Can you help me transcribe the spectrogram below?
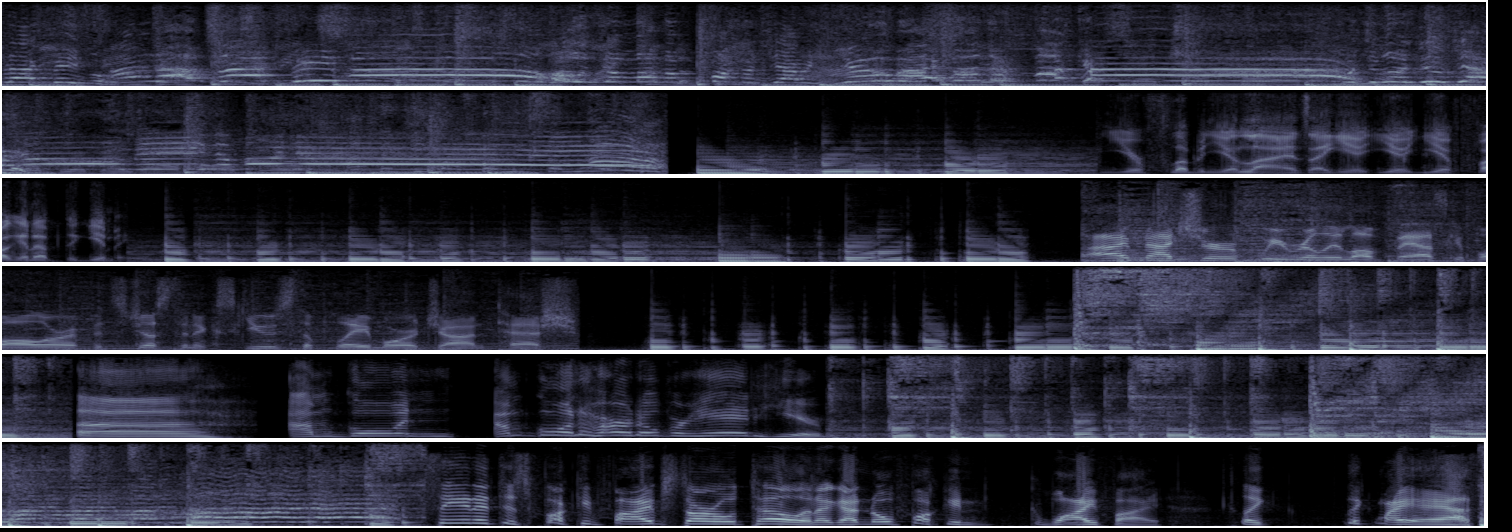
love black people. I love black people. Who's your motherfucker, Jerry? You, my motherfucker. What you gonna do, Jerry? Show me the money. You're flipping your lines. Like you, you, you're fucking up the gimmick. I'm not sure if we really love basketball or if it's just an excuse to play more John Tesh. Uh, I'm going. I'm going hard overhead here. Staying at this fucking five star hotel and I got no fucking Wi Fi. Like, lick my ass.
